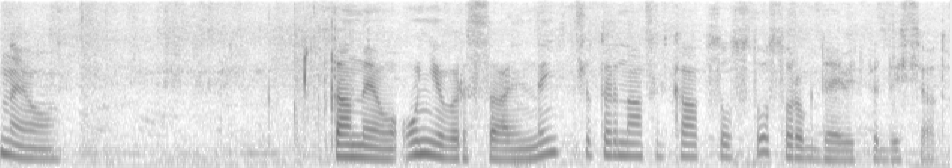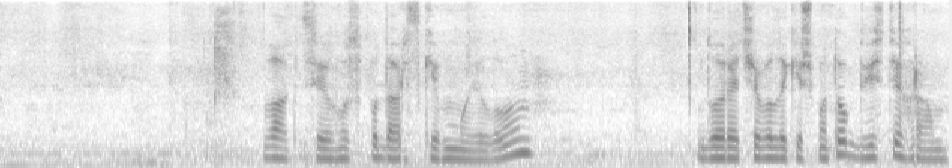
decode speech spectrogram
Neo. Та Neo універсальний 14 капсул 149,50. В акції господарське мило. До речі, великий шматок 200 грам.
